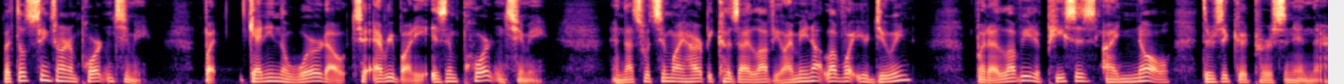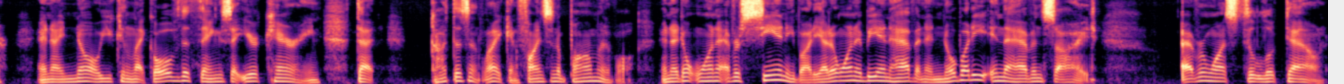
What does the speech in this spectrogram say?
but those things aren't important to me. But getting the word out to everybody is important to me. And that's what's in my heart because I love you. I may not love what you're doing, but I love you to pieces. I know there's a good person in there. And I know you can let go of the things that you're carrying that God doesn't like and finds an abominable. And I don't want to ever see anybody. I don't want to be in heaven. And nobody in the heaven side ever wants to look down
